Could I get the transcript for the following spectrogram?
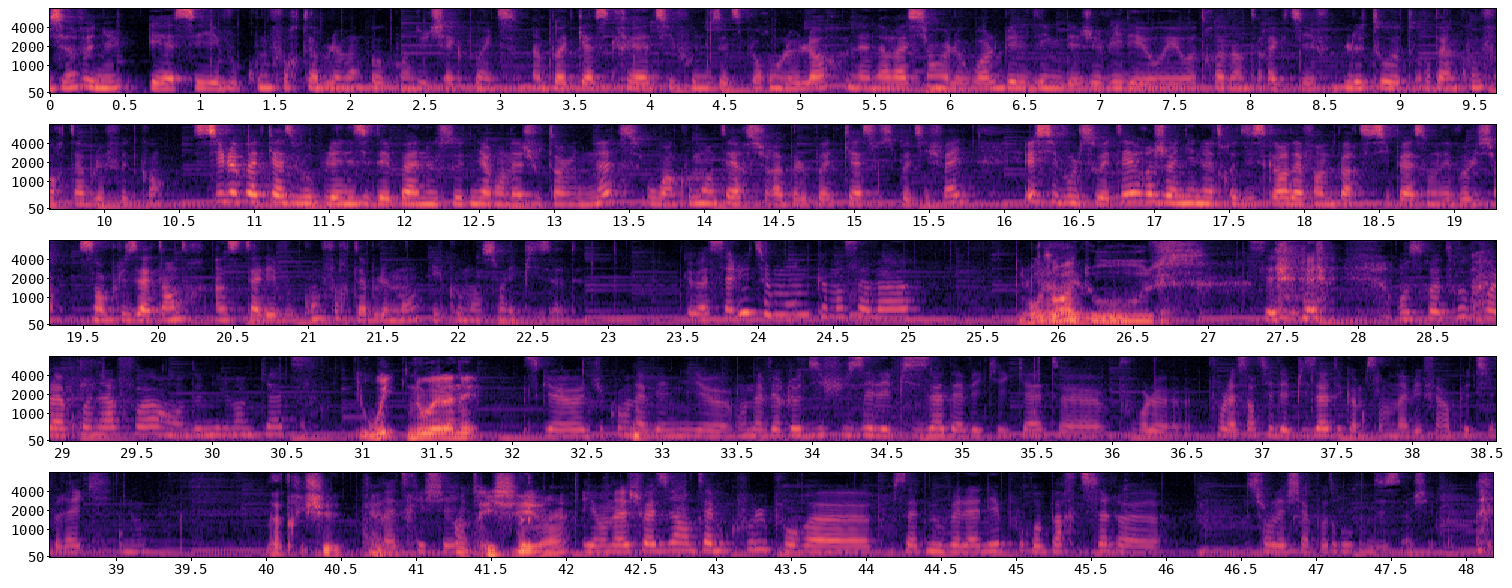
Bienvenue et asseyez-vous confortablement au coin du Checkpoint, un podcast créatif où nous explorons le lore, la narration et le world building des jeux vidéo et autres interactifs, le tout autour d'un confortable feu de camp. Si le podcast vous plaît, n'hésitez pas à nous soutenir en ajoutant une note ou un commentaire sur Apple Podcasts ou Spotify, et si vous le souhaitez, rejoignez notre Discord afin de participer à son évolution. Sans plus attendre, installez-vous confortablement et commençons l'épisode. Et bah salut tout le monde, comment ça va? Bonjour à tous on se retrouve pour la première fois en 2024. Oui, nouvelle année. Parce que du coup, on avait mis, euh, on avait rediffusé l'épisode avec Ekat euh, pour le pour la sortie de l'épisode et comme ça, on avait fait un petit break nous. On a triché. On a triché. On a triché, ouais. Et on a choisi un thème cool pour euh, pour cette nouvelle année pour repartir sur les chapeaux de roue. On dit ça, je sais pas.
